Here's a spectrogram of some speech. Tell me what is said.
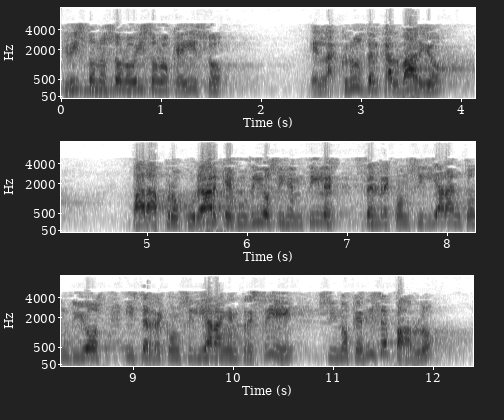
Cristo no solo hizo lo que hizo en la cruz del Calvario para procurar que judíos y gentiles se reconciliaran con Dios y se reconciliaran entre sí, sino que dice Pablo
